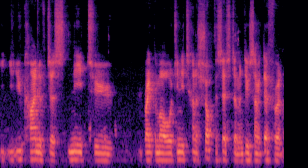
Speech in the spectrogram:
you, kind of just need to break the mold. You need to kind of shock the system and do something different.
